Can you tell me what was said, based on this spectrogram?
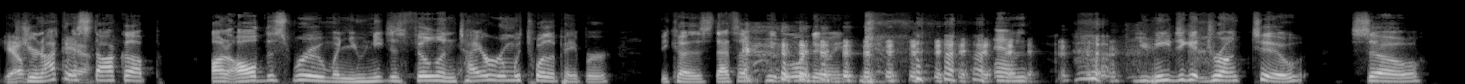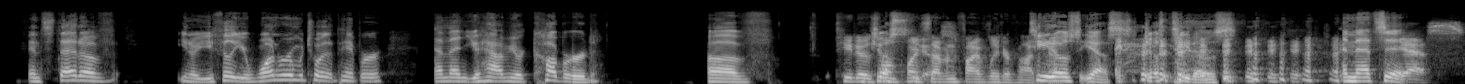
yep. You're not going to Yeah. stock up on all this room when you need to fill an entire room with toilet paper because that's what people were doing. And you need to get drunk too. So instead of, you know, you fill your one room with toilet paper and then you have your cupboard of Tito's just 1.75 liter vodka. Tito's. Yes, just Tito's, and that's it. Yes.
